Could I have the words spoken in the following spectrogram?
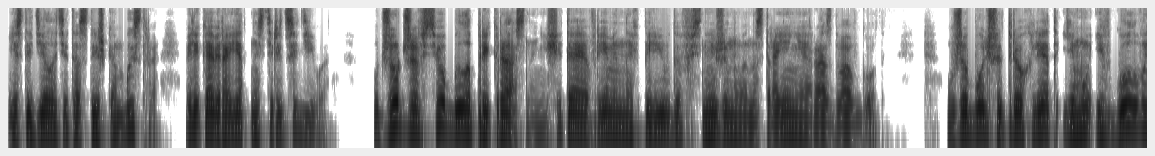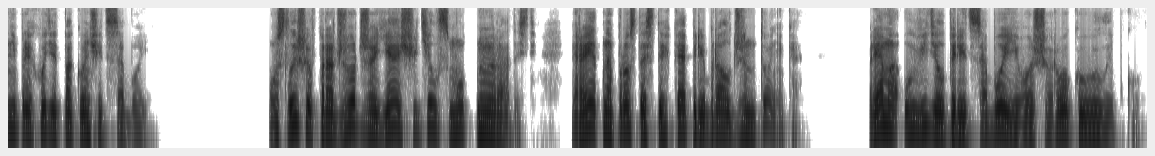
Если делать это слишком быстро, велика вероятность рецидива. У Джорджа все было прекрасно, не считая временных периодов сниженного настроения раз-два в год. Уже больше трех лет ему и в голову не приходит покончить с собой. Услышав про Джорджа, я ощутил смутную радость. Вероятно, просто слегка перебрал джин-тоника. Прямо увидел перед собой его широкую улыбку.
